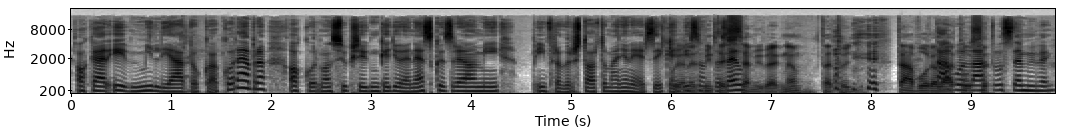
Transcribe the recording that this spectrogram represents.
akár év milliárdokkal korábbra, akkor van szükségünk egy olyan eszközre, ami infravörös tartományon érzékeny. Olyan ez, mint egy EU- szemüveg, nem? Tehát, hogy távolra látó, távol látó szemüveg.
